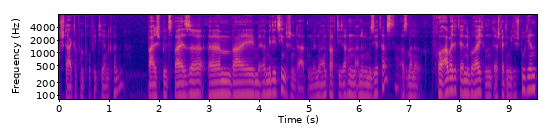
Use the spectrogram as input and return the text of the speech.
stark davon profitieren können. Beispielsweise ähm, bei äh, medizinischen Daten. Wenn du einfach die Sachen anonymisiert hast, also meine Frau arbeitet ja in dem Bereich und erstellt irgendwelche Studien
